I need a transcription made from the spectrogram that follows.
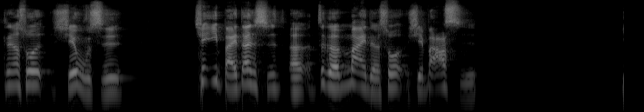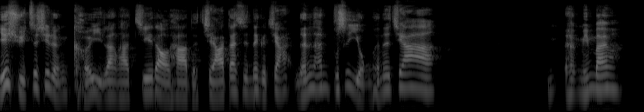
跟他说写五十，欠一百担石呃这个卖的说写八十。也许这些人可以让他接到他的家，但是那个家仍然不是永恒的家啊，明白吗？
